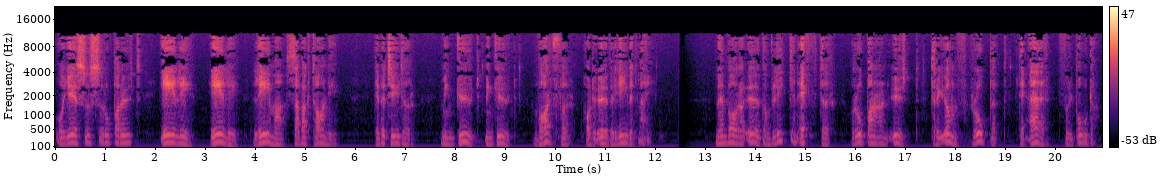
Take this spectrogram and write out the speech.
Och Jesus ropar ut Eli, Eli, lema sabachthani. Det betyder Min Gud, min Gud, varför har du övergivit mig? Men bara ögonblicken efter ropar han ut triumfropet. Det är fullbordat.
